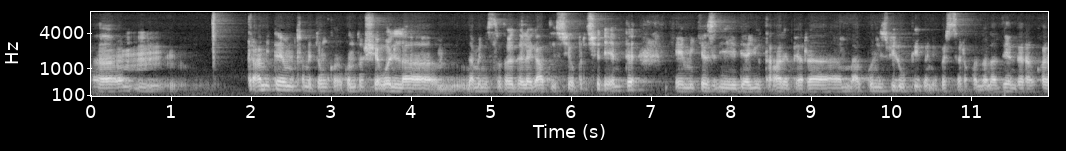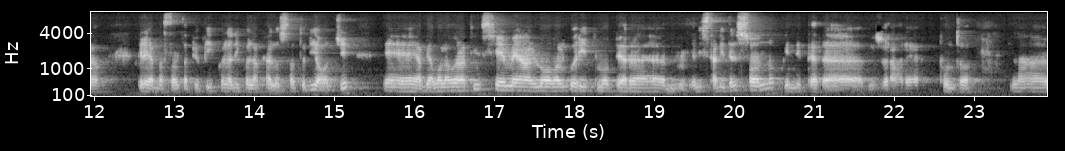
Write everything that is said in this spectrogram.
um, tramite, tramite un, conoscevo il, l'amministratore delegato, il CEO precedente, che mi chiese di, di aiutare per uh, alcuni sviluppi, quindi questo era quando l'azienda era ancora direi abbastanza più piccola di quella che è lo stato di oggi. E abbiamo lavorato insieme al nuovo algoritmo per eh, gli stadi del sonno, quindi per eh, misurare appunto la,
